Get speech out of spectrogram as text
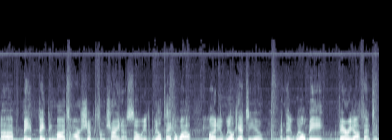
uh, vaping mods are shipped from China, so it will take a while, but it will get to you, and they will be very authentic.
